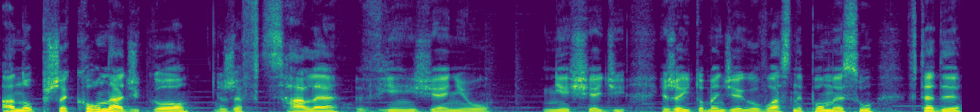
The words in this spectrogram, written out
Ano przekonać go, że wcale w więzieniu nie siedzi. Jeżeli to będzie jego własny pomysł, wtedy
